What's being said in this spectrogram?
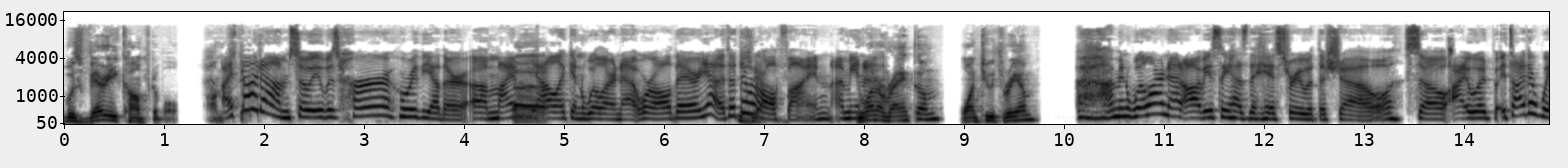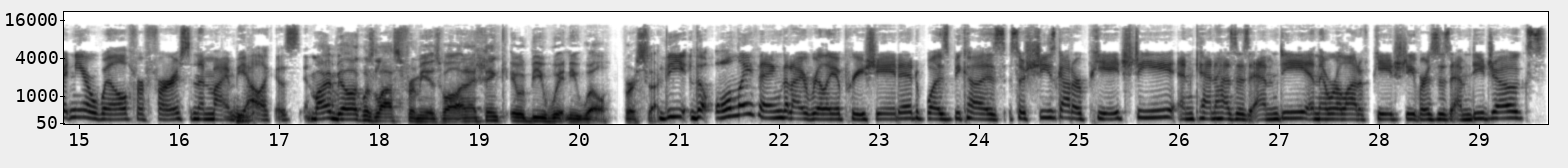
was very comfortable. I thought um so it was her who were the other? Um Mayim uh, Bialik and Will Arnett were all there. Yeah I thought they were yeah. all fine. I mean you want to rank them one two three them I mean Will Arnett obviously has the history with the show so I would it's either Whitney or Will for first and then Mayim Bialik is Mayim Bialik was last for me as well and I think it would be Whitney Will for a second. The the only thing that I really appreciated was because so she's got her PhD and Ken has his MD and there were a lot of PhD versus MD jokes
